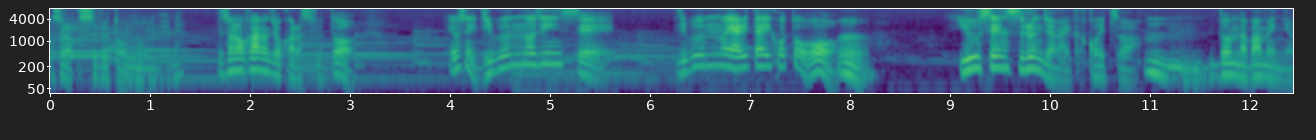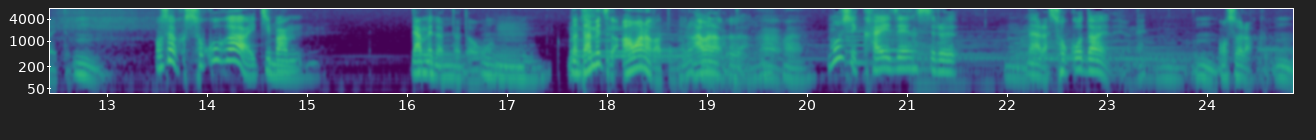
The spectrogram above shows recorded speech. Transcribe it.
おそらくすると思うんだよね、でその彼女からすると要するに自分の人生自分のやりたいことを優先するんじゃないかこいつは。どんな場面においても。おそらくそこが一番ダメだったと思う、うんまあダメつが合わなかったんだね合わなかった、うん。うん。はもし改善するいならそこだよね。うん。おそらく。うん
